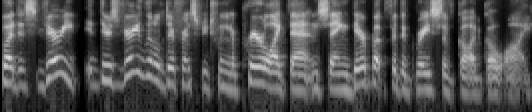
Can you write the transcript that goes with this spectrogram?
but it's very, there's very little difference between a prayer like that and saying, There, but for the grace of God, go I.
